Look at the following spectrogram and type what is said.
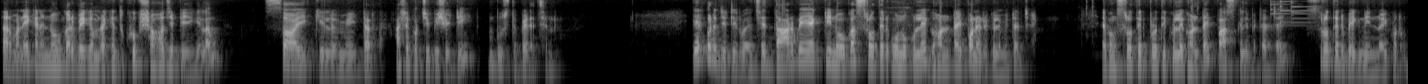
তার মানে এখানে নৌকার বেগ আমরা কিন্তু খুব সহজে পেয়ে গেলাম। ছয় কিলোমিটার। আশা করছি বিষয়টি বুঝতে পেরেছেন। এরপরে যেটি রয়েছে দাঁড়বে একটি নৌকা স্রোতের অনুকূলে ঘন্টায় পনেরো কিলোমিটার যায় এবং স্রোতের প্রতিকূলে ঘন্টায় পাঁচ কিলোমিটার যায়। স্রোতের বেগ নির্ণয় করুন।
